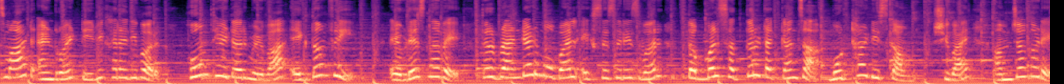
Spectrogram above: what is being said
स्मार्ट अँड्रॉइड टीव्ही खरेदीवर होम थिएटर मिळवा एकदम फ्री एवढेच नव्हे तर ब्रँडेड मोबाईल एक्सेसरीजवर तब्बल सत्तर टक्क्यांचा मोठा डिस्काउंट शिवाय आमच्याकडे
